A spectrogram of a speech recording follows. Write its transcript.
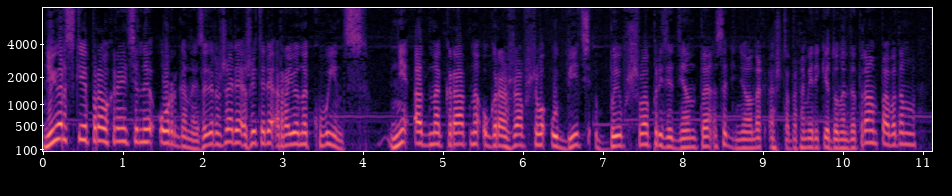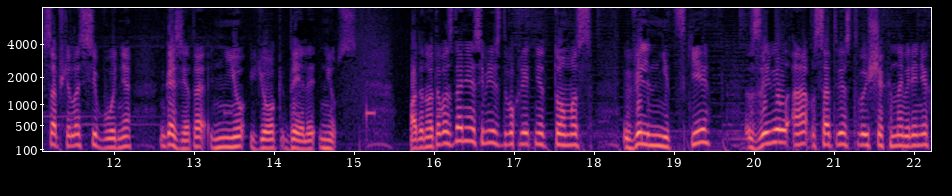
Нью-Йоркские правоохранительные органы задержали жителя района Куинс, неоднократно угрожавшего убить бывшего президента Соединенных Штатов Америки Дональда Трампа. Об этом сообщила сегодня газета New York Daily News. По данным этого издания, 72-летний Томас Вильницкий заявил о соответствующих намерениях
